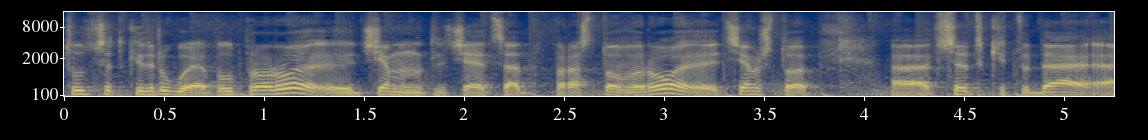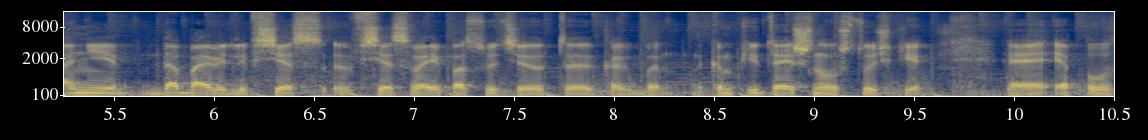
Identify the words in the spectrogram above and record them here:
тут все-таки другое. Apple Pro RAW, чем он отличается от простого RAW? Тем, что э, все-таки туда они добавили все, все свои, по сути, вот, э, как бы computational штучки э, Apple,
